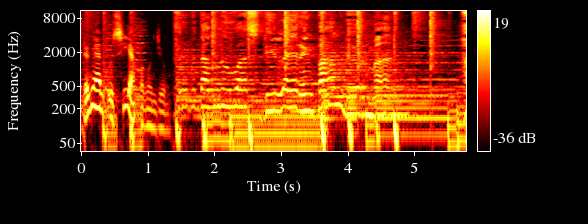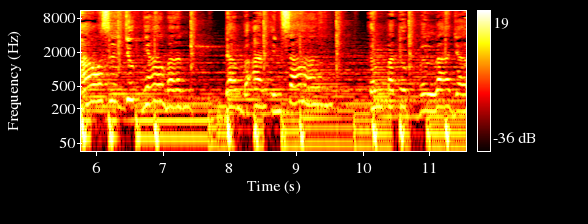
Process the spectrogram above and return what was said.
dengan usia pengunjung. Terbentang luas di lereng Panderman sejuk nyaman Dambaan insan Tempat untuk belajar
